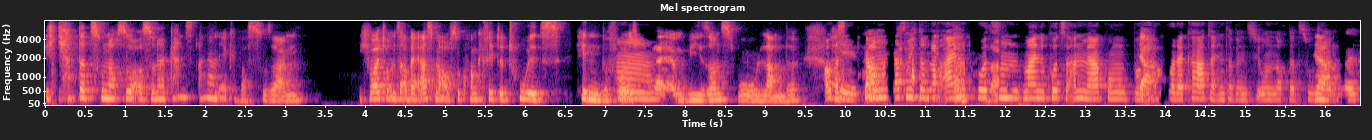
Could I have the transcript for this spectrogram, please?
ich habe dazu noch so aus so einer ganz anderen Ecke was zu sagen. Ich wollte uns aber erstmal auf so konkrete Tools hin, bevor mm. ich da irgendwie sonst wo lande. Okay, dann lass mich doch noch einen kurzen, meine kurze Anmerkung ja. vor der Karte-Intervention noch dazu ja. sagen, weil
